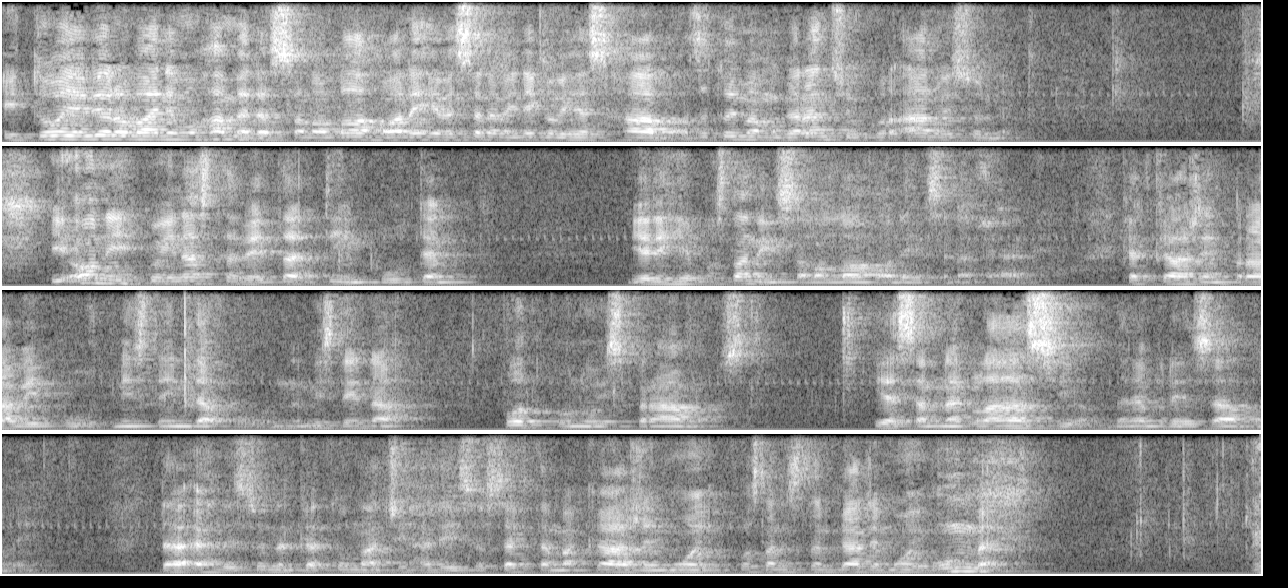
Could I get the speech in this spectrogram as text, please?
I to je vjerovanje Muhameda sallallahu alejhi ve sellem i njegovih ashaba. Zato imamo garanciju u Kur'anu i Sunnetu. I oni koji nastave ta, tim putem, jer ih je poslanik sallallahu alejhi ve sellem Kad kažem pravi put, mislim da mislim na potpunu ispravnost. Ja sam naglasio da ne bude zabune da ehli sunnet kad tumači hadis o sektama kaže moj, poslanik sam kaže moj ummet, to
